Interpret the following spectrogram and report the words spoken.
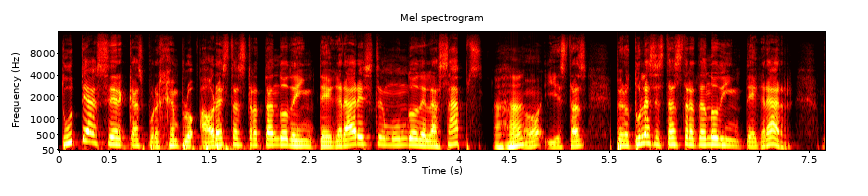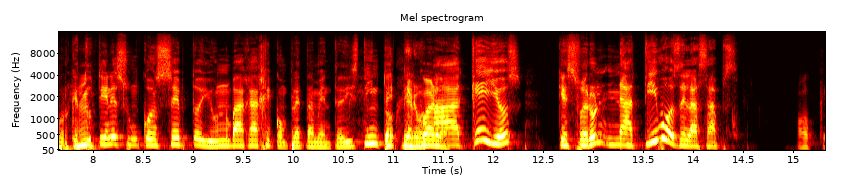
tú te acercas, por ejemplo, ahora estás tratando de integrar este mundo de las apps, Ajá. ¿no? Y estás, pero tú las estás tratando de integrar, porque tú tienes un concepto y un bagaje completamente distinto De- a aquellos que fueron nativos de las apps. Ok,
